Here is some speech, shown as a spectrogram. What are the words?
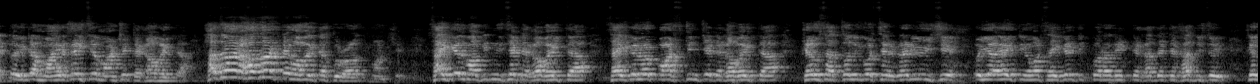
এত এটা মায়ের খাইছে মানুষের টেকা ভাইতা হাজার হাজার টাকা ভাইতা তুরত মানুষে সাইকেল নিচে টাকা ভাইতা সাইকেলের পার্টস কিনছে টাকা ভাইতা কেউ সেক্রেটারি হইছে, ওই এই তুই আমার সাইকেল ঠিক টাকা দে, টাকা দিছই কেউ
